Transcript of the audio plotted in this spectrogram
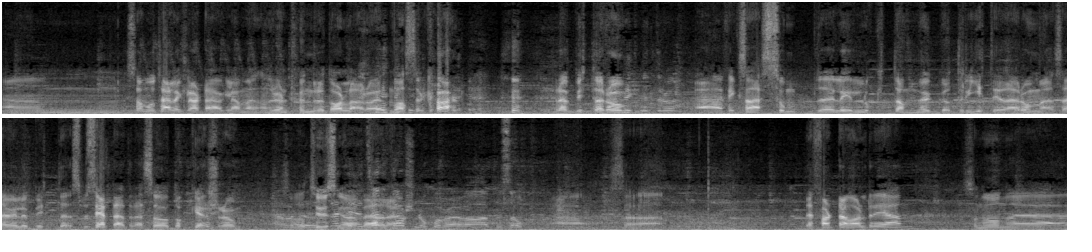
Um, samme hotellet klarte jeg å glemme sånn rundt 100 dollar og et mastercard. For jeg bytta rom. Jeg fikk sånn sump, det lukta mugg og drit i det rommet, så jeg ville bytte. Spesielt etter jeg så deres rom, var tusen ganger Tredje bedre. etasjen oppover var pussa opp. Ja, så Det fant de aldri igjen. Så noen eh,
